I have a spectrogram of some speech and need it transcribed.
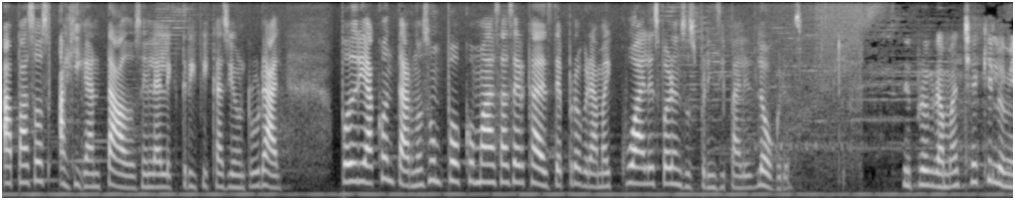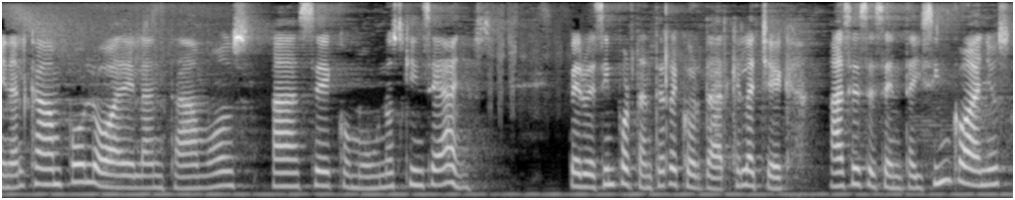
a pasos agigantados en la electrificación rural ¿Podría contarnos un poco más acerca de este programa y cuáles fueron sus principales logros? El programa Check Ilumina el Campo lo adelantamos hace como unos 15 años, pero es importante recordar que la Check hace 65 años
